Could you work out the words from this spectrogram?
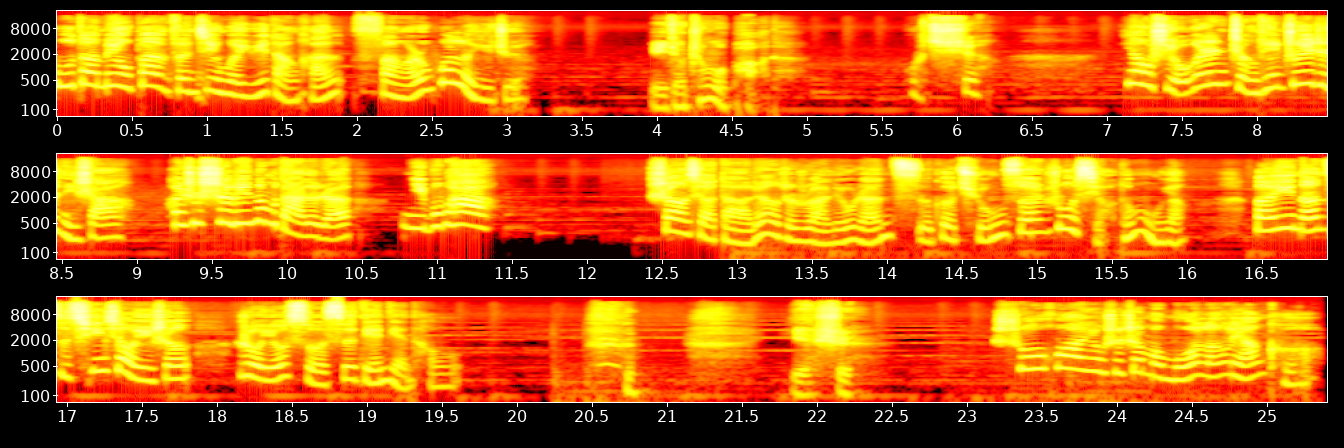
不但没有半分敬畏与胆寒，反而问了一句：“你就这么怕他？”我去，要是有个人整天追着你杀，还是势力那么大的人，你不怕？上下打量着阮流然此刻穷酸弱小的模样，白衣男子轻笑一声，若有所思，点点头：“哼，也是。”说话又是这么模棱两可，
